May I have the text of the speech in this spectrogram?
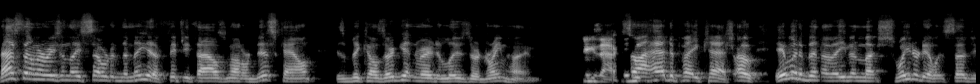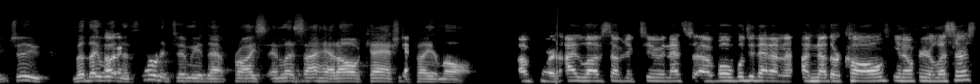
that's the only reason they sold it to me at a $50,000 discount is because they're getting ready to lose their dream home. Exactly. So I had to pay cash. Oh, it would have been an even much sweeter deal at subject to but they wouldn't okay. have sold it to me at that price unless I had all cash yeah. to pay them off. Of course, I love subject to, and that's uh, well, we'll do that on a, another call, you know, for your listeners.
